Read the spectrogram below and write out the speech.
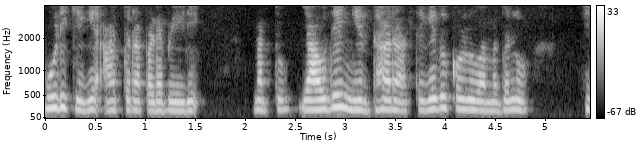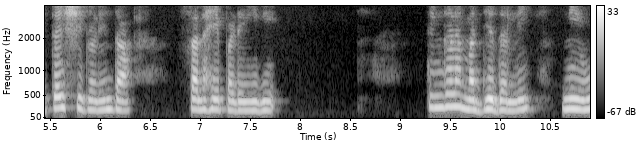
ಹೂಡಿಕೆಗೆ ಆತುರ ಪಡಬೇಡಿ ಮತ್ತು ಯಾವುದೇ ನಿರ್ಧಾರ ತೆಗೆದುಕೊಳ್ಳುವ ಮೊದಲು ಹಿತೈಷಿಗಳಿಂದ ಸಲಹೆ ಪಡೆಯಿರಿ. ತಿಂಗಳ ಮಧ್ಯದಲ್ಲಿ ನೀವು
